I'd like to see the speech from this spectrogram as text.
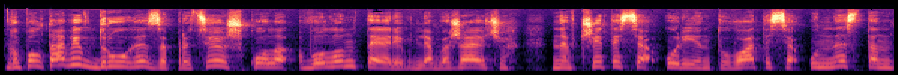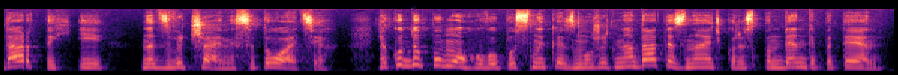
У Полтаві вдруге запрацює школа волонтерів для бажаючих навчитися орієнтуватися у нестандартних і надзвичайних ситуаціях. Яку допомогу випускники зможуть надати, знають кореспонденти ПТН.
